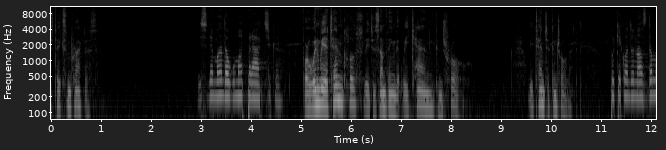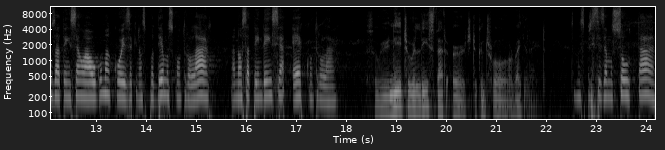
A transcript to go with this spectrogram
This takes some practice. Isso demanda alguma prática. For when we attend closely to something that we can control, we tend to control it. Porque quando nós damos atenção a alguma coisa que nós podemos controlar, A nossa tendência é controlar. So we need to release that urge to control or regulate. Então nós precisamos soltar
